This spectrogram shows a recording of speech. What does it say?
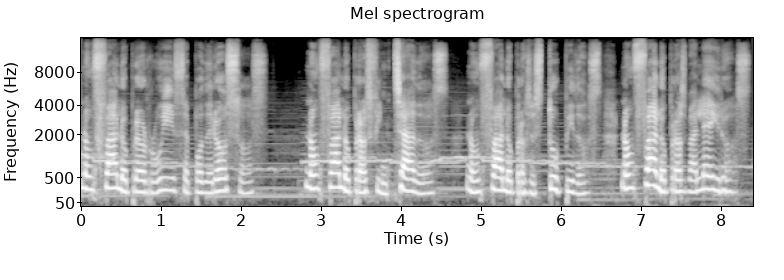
non falo para os ruís e poderosos, non falo para os finchados, non falo para os estúpidos, non falo para os valeiros,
